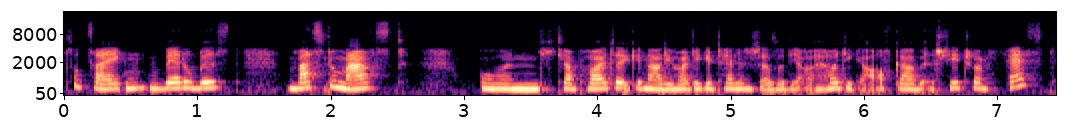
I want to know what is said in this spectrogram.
zu zeigen, wer du bist, was du machst. Und ich glaube heute, genau, die heutige Challenge, also die heutige Aufgabe, es steht schon fest.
